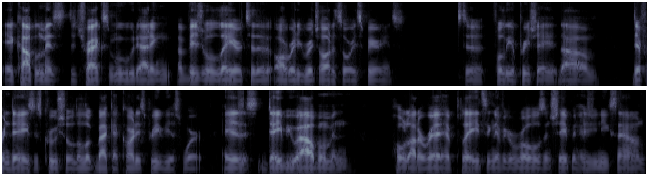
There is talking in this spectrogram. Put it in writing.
It complements the track's mood, adding a visual layer to the already rich auditory experience. To fully appreciate um, Different Days is crucial to look back at Carti's previous work. His debut album and Whole Lotta Red have played significant roles in shaping his unique sound.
